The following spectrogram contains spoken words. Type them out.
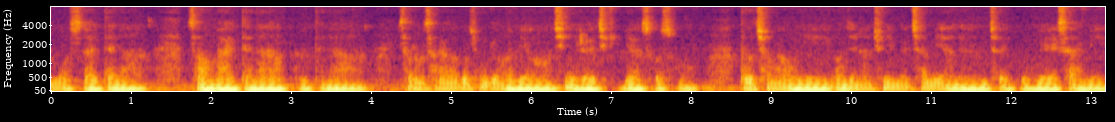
못 살 때나 성할 때나 아플 때나 서로 사랑하고 존경하며 신의를 지키게 하소서. 또 청하오니 언제나 주님을 찬미하는 저희 부부의 삶이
